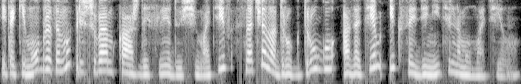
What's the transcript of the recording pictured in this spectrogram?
И таким образом мы пришиваем каждый следующий мотив сначала друг к другу, а затем и к соединительному мотиву.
